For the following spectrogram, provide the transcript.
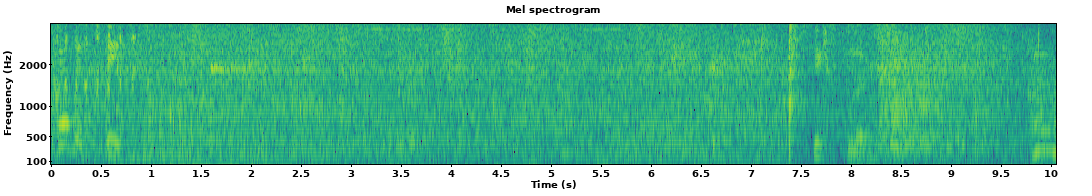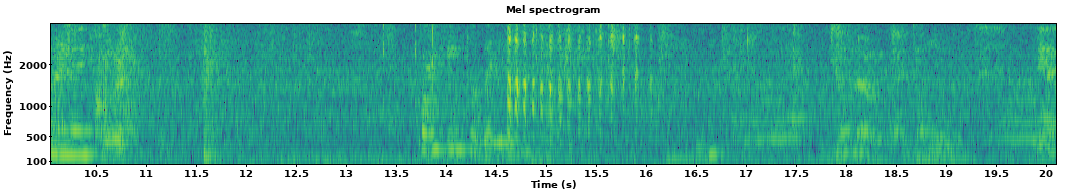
Sagad, 8. Sixth floor. Ah, ninth floor. Parking pa ba yun? Don't know. I don't know what's... Hindi na.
